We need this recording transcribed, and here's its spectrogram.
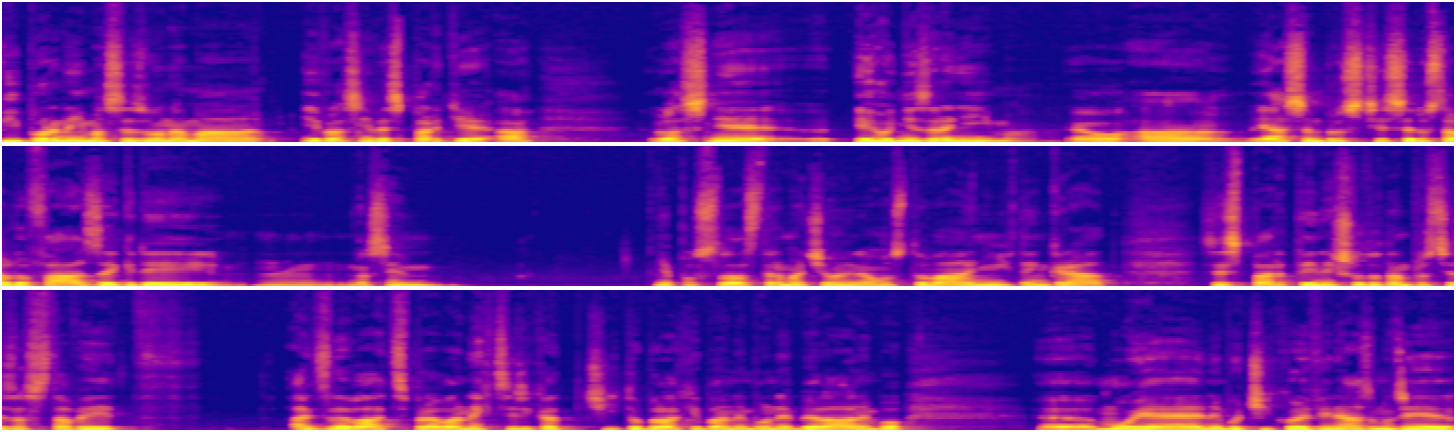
výbornýma sezónama, i vlastně ve Spartě a vlastně i hodně zraněníma. Jo? A já jsem prostě se dostal do fáze, kdy mm, vlastně mě poslal Stramačiony na hostování tenkrát ze Sparty, nešlo to tam prostě zastavit, ať zleva, ať zprava, nechci říkat, čí to byla chyba nebo nebyla, nebo e, moje, nebo číkoliv jiná, samozřejmě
